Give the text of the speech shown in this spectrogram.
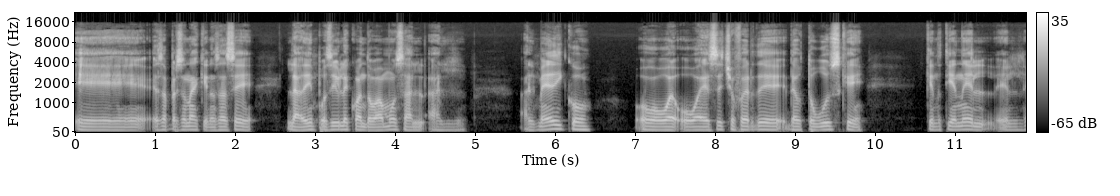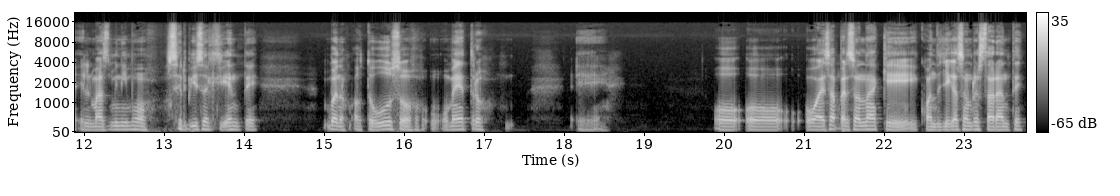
Eh, esa persona que nos hace la vida imposible cuando vamos al, médico o, a ese chofer de, autobús que, que, no tiene el, más mínimo servicio al cliente. Bueno, autobús o, metro. Eh, o, a esa persona que cuando llegas a un restaurante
